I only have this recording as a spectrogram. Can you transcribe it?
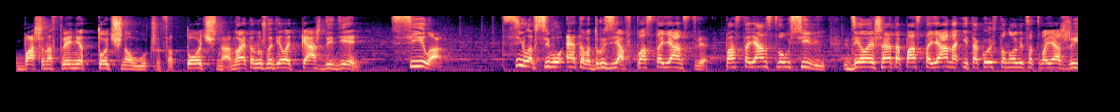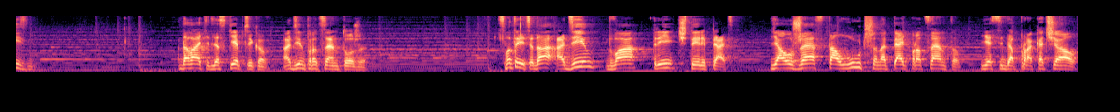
ваше настроение точно улучшится, точно. Но это нужно делать каждый день. Сила. Сила всего этого, друзья, в постоянстве. Постоянство усилий. Делаешь это постоянно, и такой становится твоя жизнь. Давайте для скептиков 1% тоже. Смотрите, да, 1, 2, 3, 4, 5. Я уже стал лучше на 5%. Я себя прокачал.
